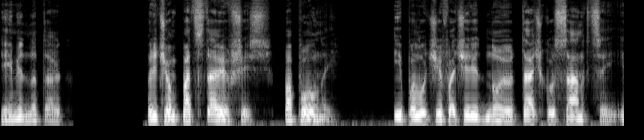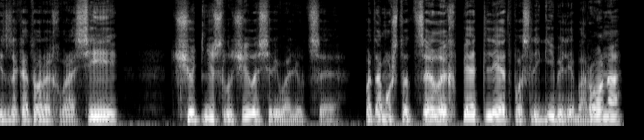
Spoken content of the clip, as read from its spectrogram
именно так. Причем подставившись по полной и получив очередную тачку санкций, из-за которых в России чуть не случилась революция потому что целых пять лет после гибели барона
